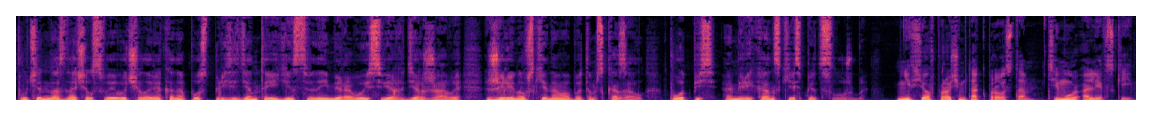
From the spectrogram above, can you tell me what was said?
Путин назначил своего человека на пост президента единственной мировой сверхдержавы. Жириновский нам об этом сказал. Подпись «Американские спецслужбы». Не все, впрочем, так просто. Тимур Олевский.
